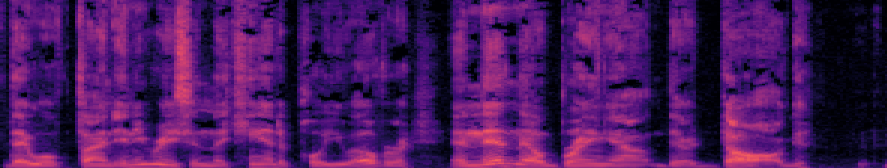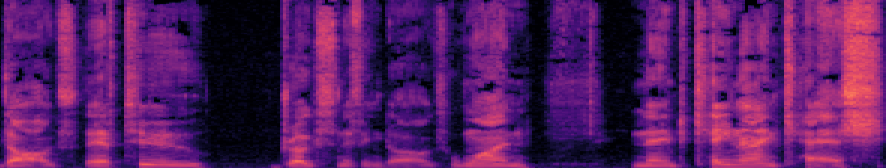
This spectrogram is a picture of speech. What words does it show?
They will find any reason they can to pull you over, and then they'll bring out their dog, dogs. They have two drug sniffing dogs. One named K9 Cash.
